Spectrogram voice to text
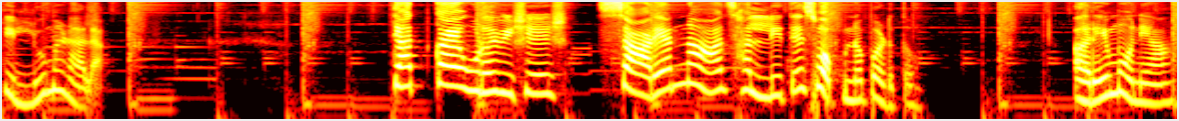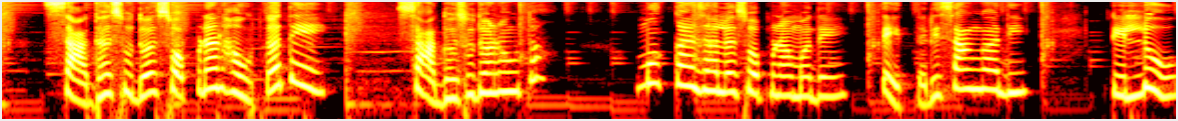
टिल्लू म्हणाला त्यात काय एवढं विशेष? साऱ्यांना आज हल्ली ते स्वप्न पडतं. अरे मोन्या साधं सुधं स्वप्न नव्हतं ते. साधं सुद्धा नव्हतं. मग काय झालं स्वप्नामध्ये? ते तरी सांग आधी. टिल्लू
